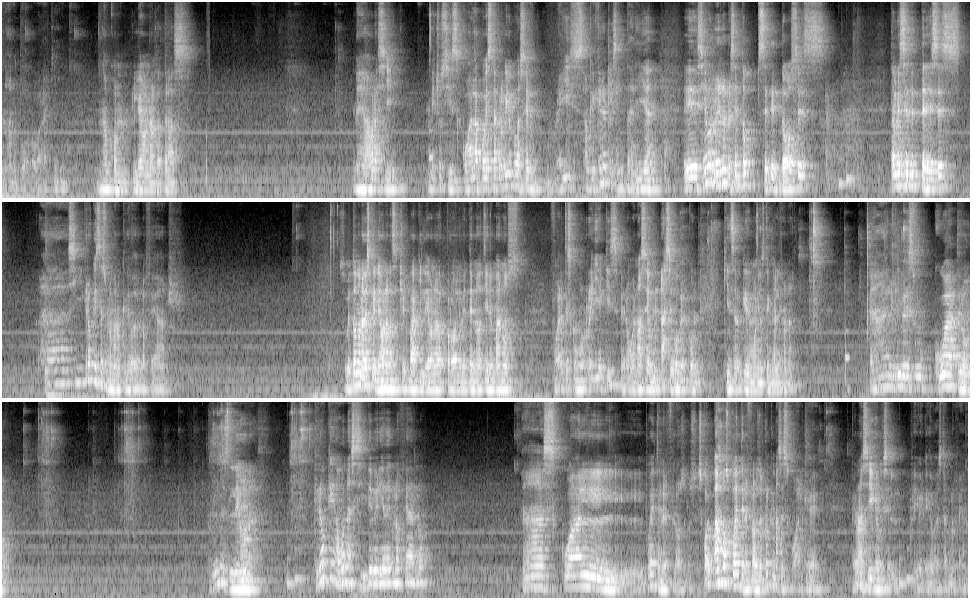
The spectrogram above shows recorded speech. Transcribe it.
No, no puedo robar aquí. No con Leonard atrás. Ahora sí. De hecho, si Squall apuesta, creo que yo puedo hacer Race. Aunque, ¿qué representaría? Eh, si hago Race, represento set de 12. Tal vez set de 13. Sí, creo que esta es una mano que debo de bloquear. Sobre todo una vez que Leonard hace checkback y Leonard probablemente no tiene manos fuertes como Rey X, pero bueno, hace, hace overcall. Quién sabe qué demonios tenga Leonard. Ah, el River es un 4. no es Leonard. Creo que aún así debería de bloquearlo. Ah, Squall puede tener Floslos. Squall, ambos pueden tener Floslos. Creo que más Squall que. Pero aún así creo que es el River que debo estar bloqueando.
